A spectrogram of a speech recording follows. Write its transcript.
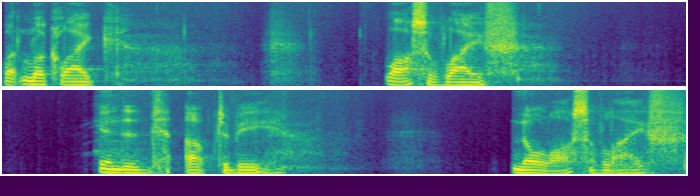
what looked like loss of life ended up to be no loss of life.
